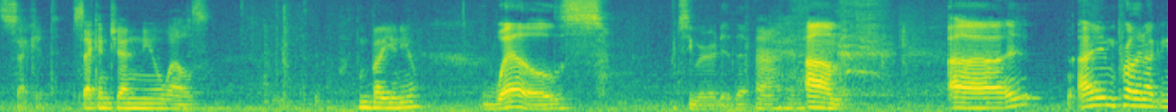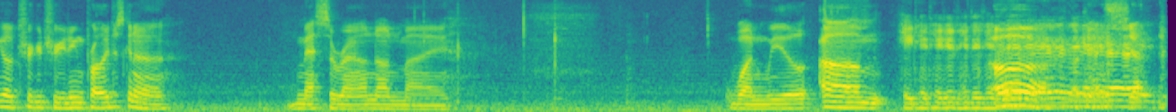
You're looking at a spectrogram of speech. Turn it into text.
Second. Second gen Neil Wells. What about you, Neil? Wells. See where I did that? Uh, Um, uh, I'm probably not gonna go trick or treating. Probably just gonna mess around on my one wheel. Um, Hate, hate, hate, hate, hate, hate, hate. Oh, okay, shut-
